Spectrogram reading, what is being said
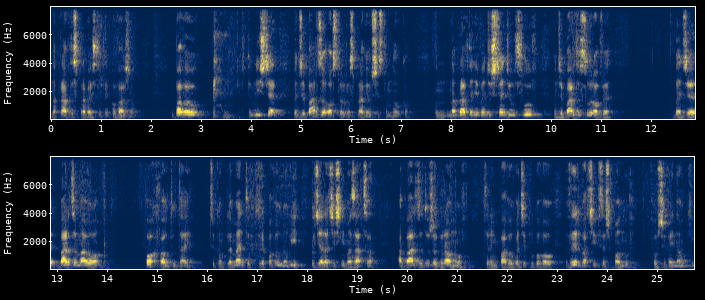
naprawdę sprawa jest tutaj poważna. I Paweł w tym liście będzie bardzo ostro rozprawiał się z tą nauką. On naprawdę nie będzie szczędził słów, będzie bardzo surowy, będzie bardzo mało pochwał tutaj, czy komplementów, które Paweł lubi udzielać, jeśli ma za co, a bardzo dużo gromów, którymi Paweł będzie próbował wyrwać ich ze szponów fałszywej nauki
